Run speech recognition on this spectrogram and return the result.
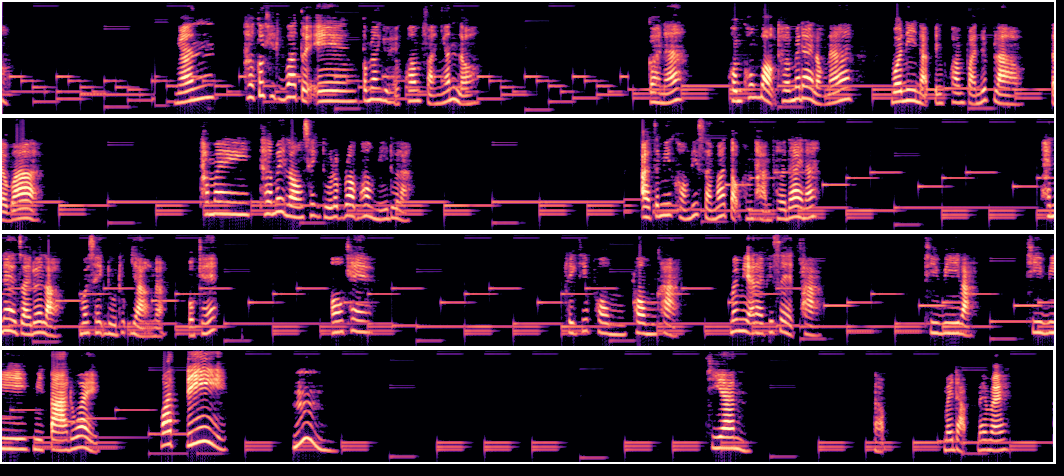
งั้นเธอก็คิดว่าตัวเองกำลังอยู่ในความฝันงั้นเหรอก่อนนะ ผมคงบอกเธอไม่ได้หรอกนะ ว่านี่น่ะเป็นความฝันหรือเปล่า แต่ว่าทำไมเธอไม่ลองเช็คดูรอบๆห้องนี้ดูล่ะ อาจจะมีของที่สามารถตอบคำถามเธอได้นะ ให้แน่ใจด้วยล่ะ ว่าเช็คดูทุกอย่างนะโอเค โอเค คลิกที่พรม พรมค่ะ ไม่มีอะไรพิเศษค่ะ ทีวีล่ะ ทีวีมีตาด้วยวัดดี อืม เทียน ดับ ไม่ดับได้ไหม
